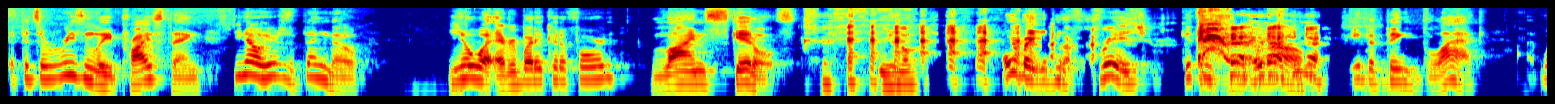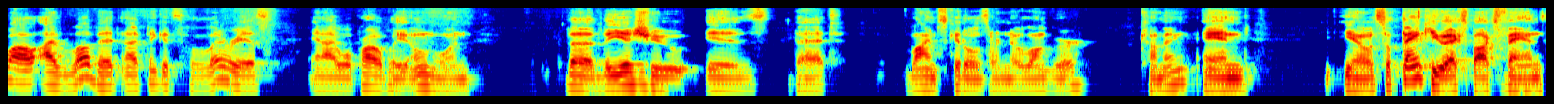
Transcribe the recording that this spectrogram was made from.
If it's a reasonably priced thing, you know, here's the thing though. You know what everybody could afford? Lime Skittles. You know, everybody can put a fridge, get some keep the thing black. While I love it and I think it's hilarious, and I will probably own one, the the issue is that lime Skittles are no longer coming. And you know, so thank you, Xbox fans,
